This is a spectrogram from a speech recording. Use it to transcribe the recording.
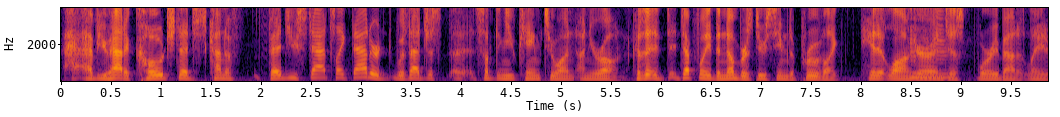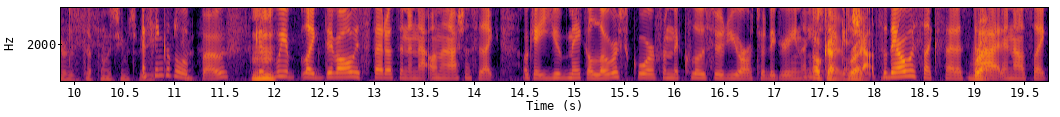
have you had a coach that's kind of fed you stats like that, or was that just uh, something you came to on, on your own? Because it, it definitely the numbers do seem to prove like hit it longer and Mhm. just worry about it later. It definitely seems to be. I think a little both because Mhm. we like they've always fed us in a, on the national say like okay you make a lower score from the closer you are to the green on your Okay, second right. shot. So they always like fed us Right. that, and I was like,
